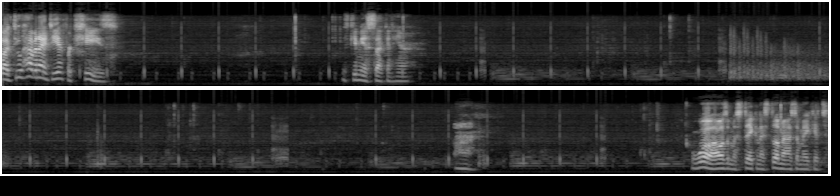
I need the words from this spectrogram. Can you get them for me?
I do have an idea for cheese. Give me a second here. Whoa, that was a mistake, and I still managed to make it.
